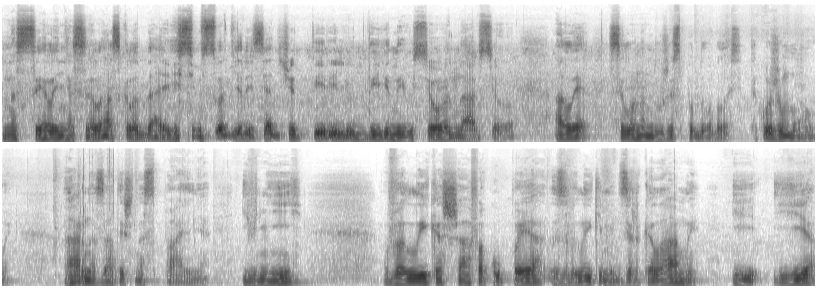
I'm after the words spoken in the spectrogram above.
населення села складає 854 людини всього-навсього. Але село нам дуже сподобалось. Також умови. Гарна затишна спальня. І в ній велика шафа купе з великими дзеркалами. І є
